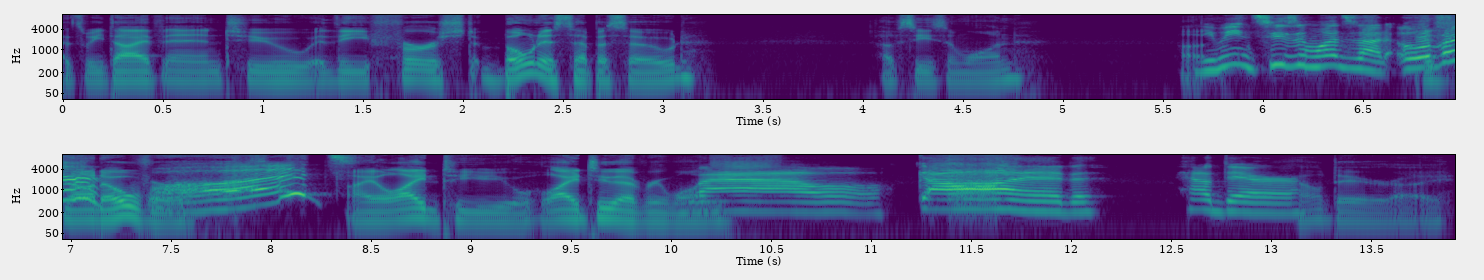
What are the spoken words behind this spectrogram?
as we dive into the first bonus episode of season one. you mean season one's not over? Uh, It's not over. What? I lied to you, lied to everyone. Wow. God. How dare. How dare I?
